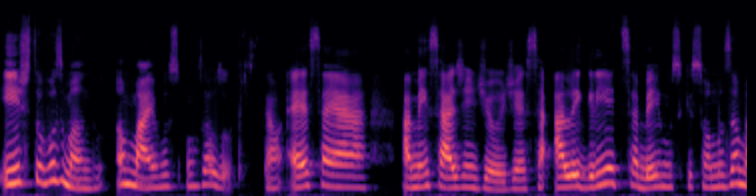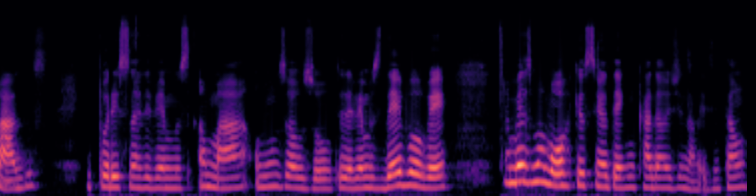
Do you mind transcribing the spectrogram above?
Isto vos mando, amai-vos uns aos outros. Então, essa é a, a mensagem de hoje, essa alegria de sabermos que somos amados e por isso nós devemos amar uns aos outros, devemos devolver o mesmo amor que o Senhor tem com cada um de nós. Então,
